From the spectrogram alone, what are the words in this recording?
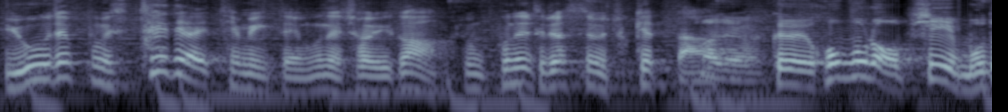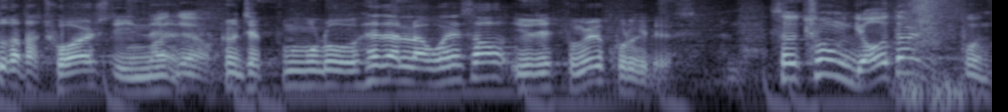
네. 이 제품이 스테디 아이템이기 때문에 저희가 좀 보내드렸으면 좋겠다. 맞아요. 그 호불호 없이 모두가 다 좋아할 수 있는 맞아요. 그런 제품으로 해달라고 해서 이 제품을 고르게 되었습니다. 그래서 총 8분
